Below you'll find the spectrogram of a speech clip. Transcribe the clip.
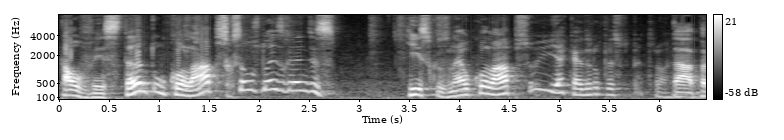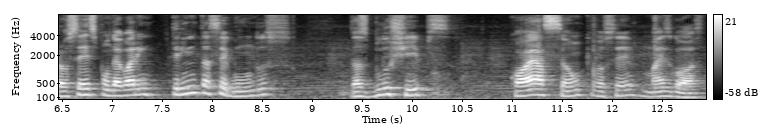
talvez tanto o colapso, que são os dois grandes riscos, né? O colapso e a queda no preço do petróleo. Tá, para você responder agora em 30 segundos das blue chips, qual é a ação que você mais gosta?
